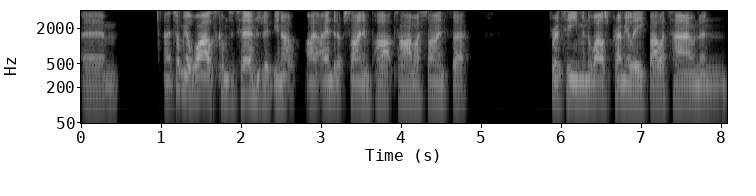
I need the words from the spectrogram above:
Um, and it took me a while to come to terms with. You know, I, I ended up signing part time. I signed for for a team in the Welsh Premier League, Bala Town, and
